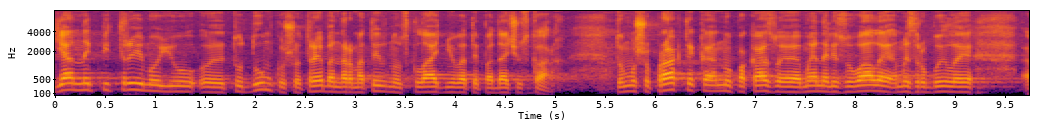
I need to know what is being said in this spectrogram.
я не підтримую е, ту думку, що треба нормативно ускладнювати подачу скарг. Тому що практика ну, показує, ми аналізували, ми зробили е,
